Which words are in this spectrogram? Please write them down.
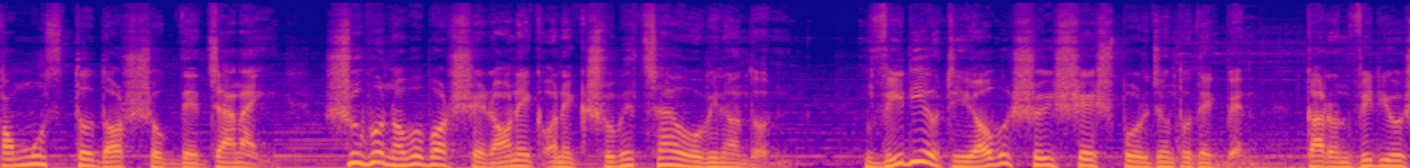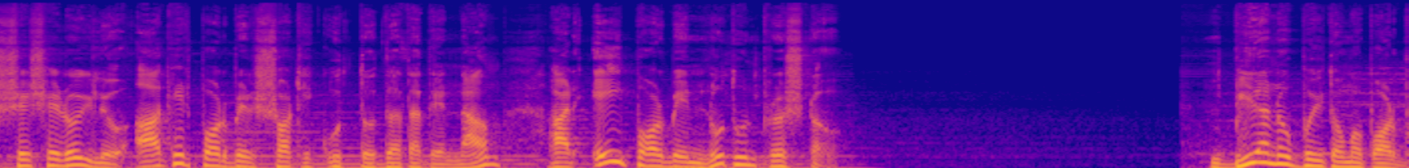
সমস্ত দর্শকদের জানাই শুভ নববর্ষের অনেক অনেক শুভেচ্ছা ও অভিনন্দন। ভিডিওটি অবশ্যই শেষ পর্যন্ত দেখবেন, কারণ ভিডিও শেষে রইল আগের পর্বের সঠিক উত্তরদাতাদের নাম আর এই পর্বের নতুন প্রশ্ন। বিরানব্বইতম পর্ব।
